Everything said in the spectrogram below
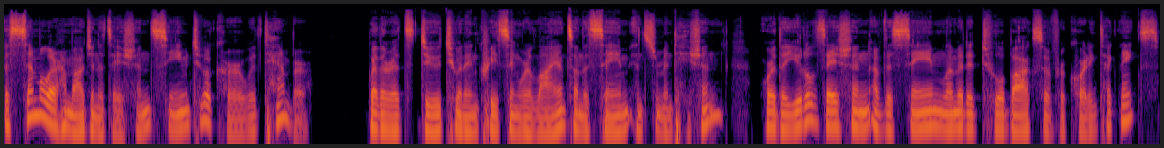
A similar homogenization seemed to occur with timbre, whether it's due to an increasing reliance on the same instrumentation or the utilization of the same limited toolbox of recording techniques.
